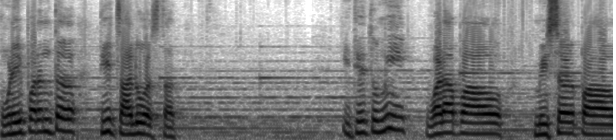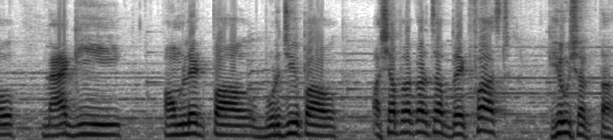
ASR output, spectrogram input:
होणेपर्यंत ती चालू असतात. इथे तुम्ही वडापाव मिसळपाव मॅगी ऑमलेट पाव बुर्जी पाव अशा प्रकारचा ब्रेकफास्ट घेऊ शकता.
